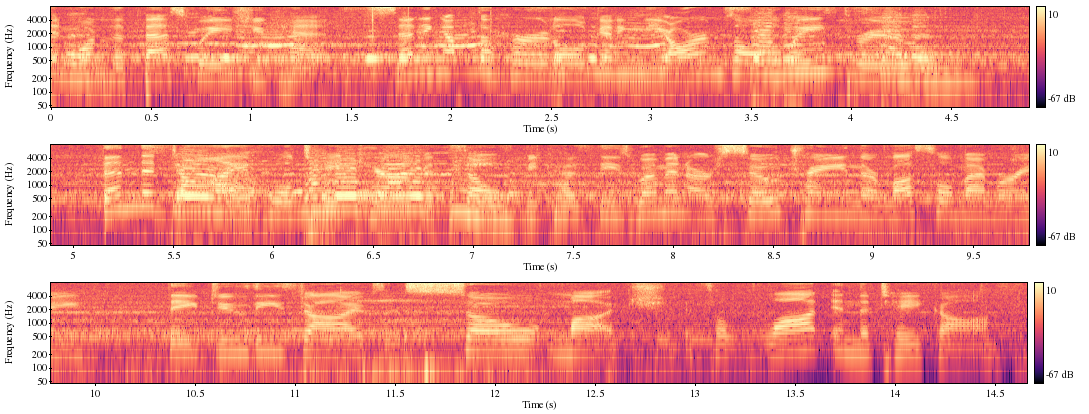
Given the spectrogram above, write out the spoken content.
in, one of the best ways you can. Setting up the hurdle, getting the arms all the way through. Then the dive will take care of itself because these women are so trained, their muscle memory, they do these dives so much. It's a lot in the takeoff.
